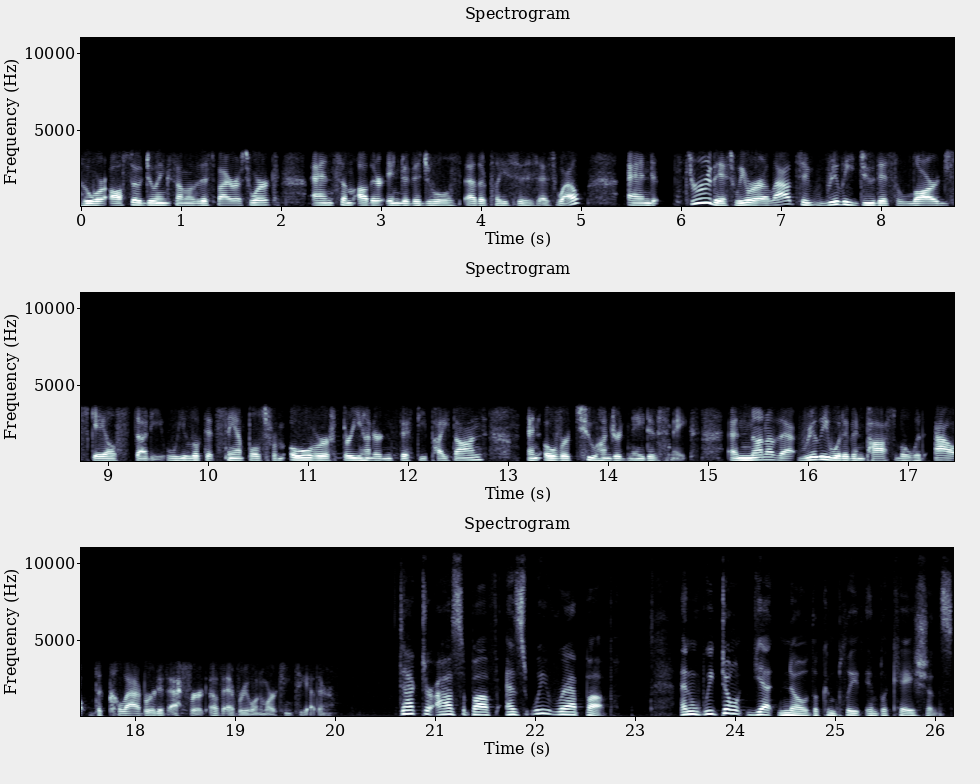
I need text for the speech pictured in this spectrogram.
who were also doing some of this virus work and some other individuals other places as well. And through this, we were allowed to really do this large scale study. We looked at samples from over 350 pythons and over 200 native snakes. And none of that really would have been possible without the collaborative effort of everyone working together. Dr. Ossiboff, as we wrap up, and we don't yet know the complete implications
